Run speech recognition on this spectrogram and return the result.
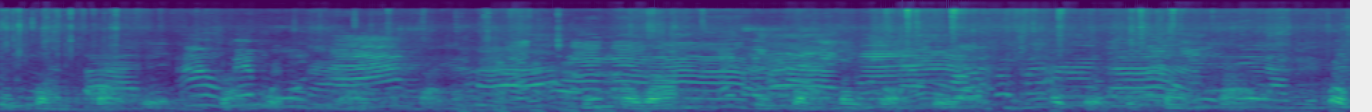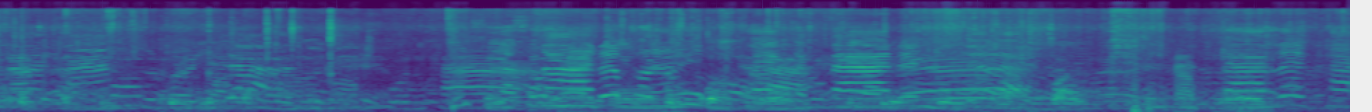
ทุกวันก่อเหตุอ้าวแม่หมูขาวิภาวะทุกวันไม่ก่อเหตุให้เกิดขึ้นตั้งตาก็เป็นสำนึกเป็นอย่างตาเด้อพ่อลูกใส่ตาเด้อหนูเด้อไปครับผมตาเลยค่ะ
